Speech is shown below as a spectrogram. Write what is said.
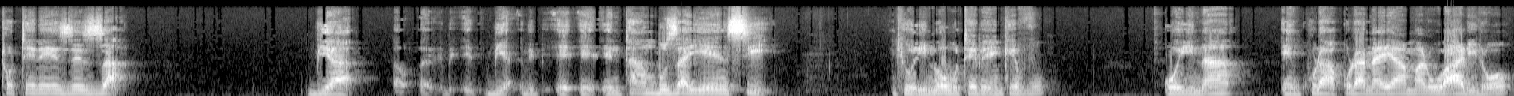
totereezezza bya bya- e- e- entambuza y'ensi nti olina obutebenkevu olina enkulaakulana y'amalwaliro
